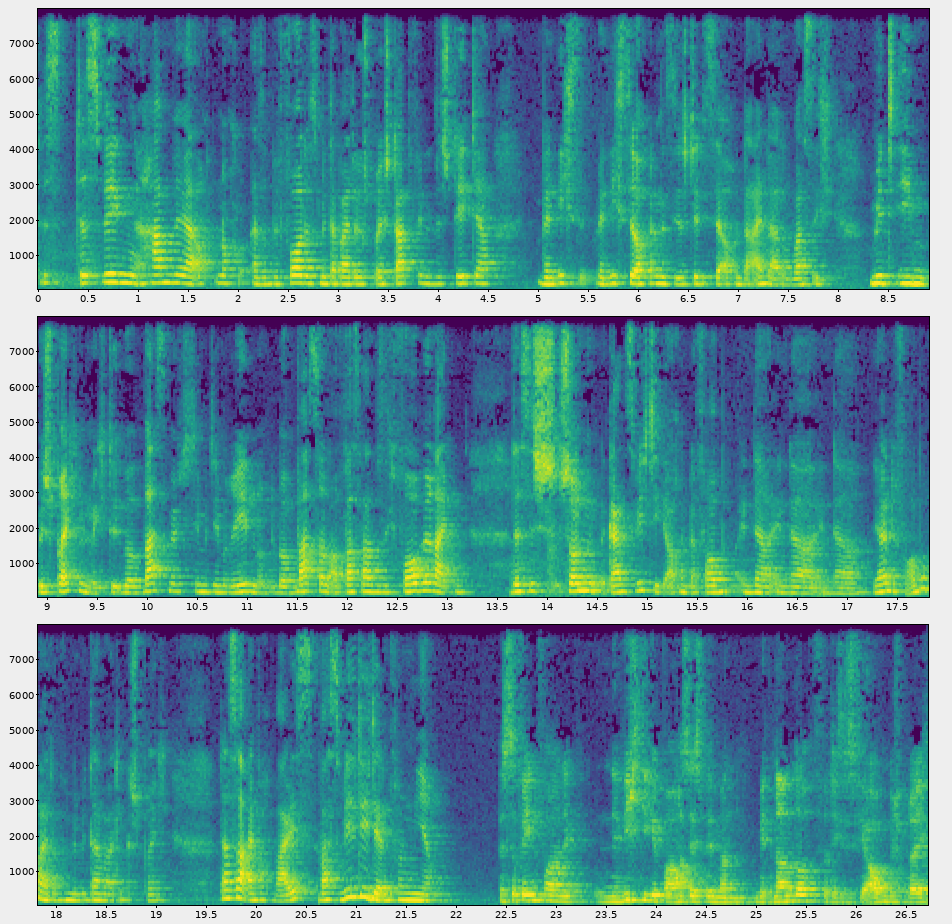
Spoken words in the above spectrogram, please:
Das, deswegen haben wir ja auch noch, also bevor das Mitarbeitergespräch stattfindet, das steht ja wenn ich, wenn ich sie organisiere, steht es ja auch in der Einladung, was ich mit ihm besprechen möchte, über was möchte ich mit ihm reden und über was soll, auf was soll er sich vorbereiten. Das ist schon ganz wichtig, auch in der, Vor in der, in der, in der, ja, in der Vorbereitung von dem Mitarbeitergespräch, dass er einfach weiß, was will die denn von mir? Es ist auf jeden Fall eine, eine wichtige Basis, wenn man miteinander für dieses Vier-Augen-Gespräch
